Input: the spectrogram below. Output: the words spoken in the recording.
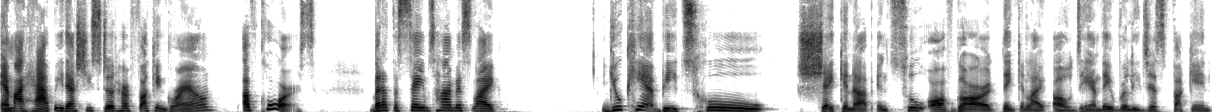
Am I happy that she stood her fucking ground? Of course. But at the same time, it's like you can't be too shaken up and too off guard, thinking like, oh, damn, they really just fucking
